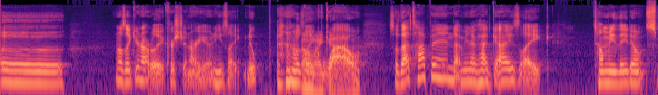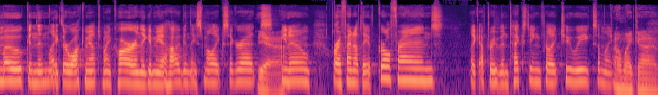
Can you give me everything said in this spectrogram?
uh, and I was like, you're not really a Christian, are you? And he's like, nope. And I was Oh like, wow. So that's happened. I mean, I've had guys like tell me they don't smoke and then like they're walking me out to my car and they give me a hug and they smell like cigarettes. Yeah. You know? Or I find out they have girlfriends. Like after we've been texting for like two weeks, I'm like, Oh my god.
